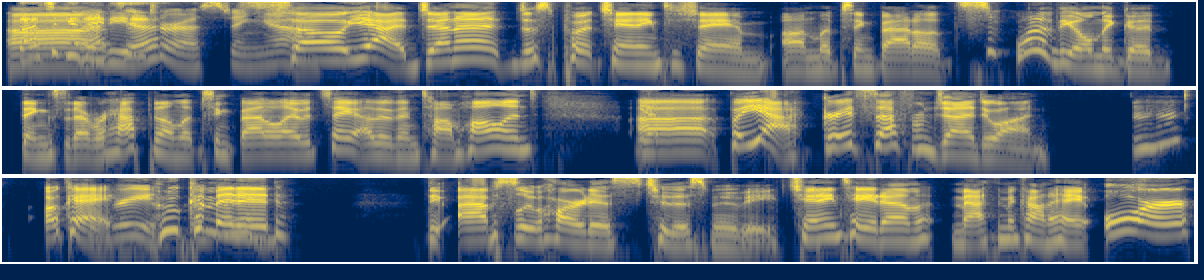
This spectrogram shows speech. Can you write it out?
That's a good Uh, That's idea. interesting. Yeah. So yeah, Jenna just put Channing to shame on Lip Sync Battle. It's one of the only good things that ever happened on Lip Sync Battle, I would say, other than Tom Holland. Yep. Uh, but yeah, great stuff from Jenna Dewan. Mhm. Okay, Agreed. who committed the absolute hardest to this movie? Channing Tatum, Matthew McConaughey, or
